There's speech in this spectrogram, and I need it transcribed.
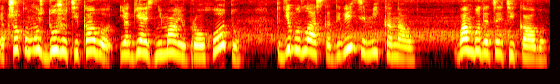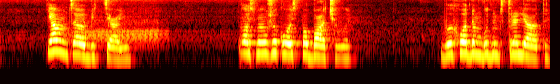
Якщо комусь дуже цікаво, як я знімаю про охоту, тоді, будь ласка, дивіться мій канал. Вам буде це цікаво. Я вам це обіцяю. Ось ми вже когось побачили. Виходимо, будемо стріляти.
